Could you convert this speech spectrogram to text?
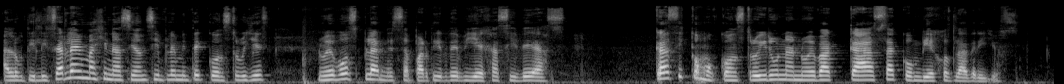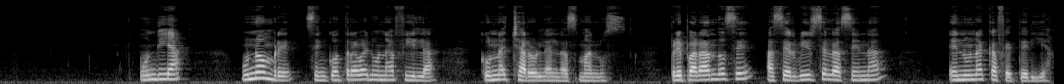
Al utilizar la imaginación simplemente construyes nuevos planes a partir de viejas ideas casi como construir una nueva casa con viejos ladrillos. Un día, un hombre se encontraba en una fila con una charola en las manos, preparándose a servirse la cena en una cafetería.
